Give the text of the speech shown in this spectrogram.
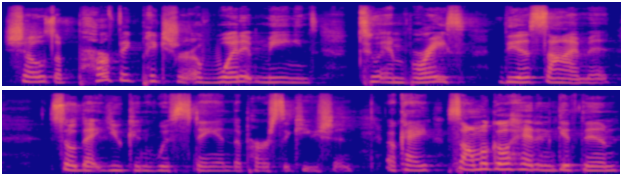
shows a perfect picture of what it means to embrace the assignment so that you can withstand the persecution. Okay, so I'm gonna go ahead and get them.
